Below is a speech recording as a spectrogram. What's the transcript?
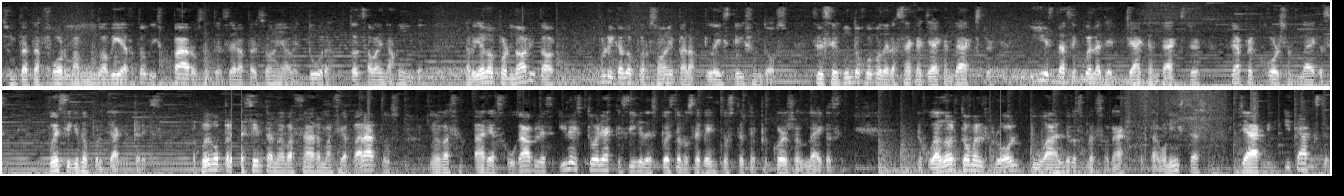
Es una plataforma mundo abierto, disparos en tercera persona y aventura, toda esa vaina junta. Desarrollado por Naughty Dog y publicado por Sony para PlayStation 2. Es el segundo juego de la saga Jack and Daxter y esta secuela de Jack and Daxter, The Precursor Legacy. Fue seguido por Jack 3. El juego presenta nuevas armas y aparatos, nuevas áreas jugables y una historia que sigue después de los eventos de The Precursor Legacy. El jugador toma el rol dual de los personajes protagonistas, Jack y Daxter.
